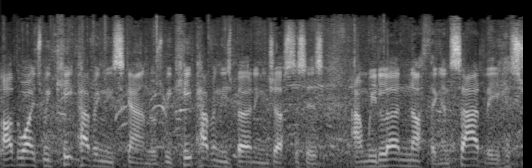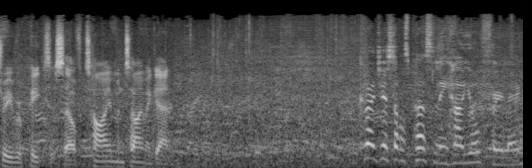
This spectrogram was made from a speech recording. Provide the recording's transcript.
Otherwise, we keep having these scandals, we keep having these burning injustices, and we learn nothing. And sadly, history repeats itself time and time again. Can I just ask personally how you're feeling?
